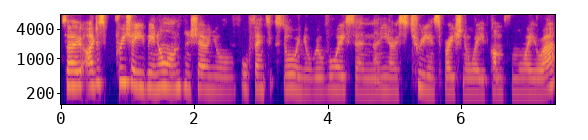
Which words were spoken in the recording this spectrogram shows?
So I just appreciate you being on and sharing your authentic story and your real voice, and, and you know it's truly inspirational where you've come from, where you're at.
